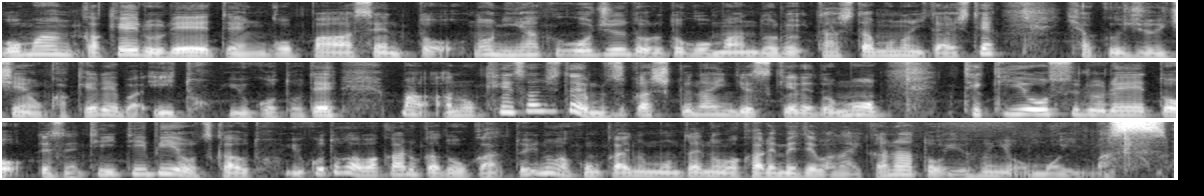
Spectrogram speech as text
5万 ×0.5% の250ドルと5万ドル足したものに対して111円をかければいいということで、まあ、あの計算自体は難しくないんですけれども適用するレートですね TTB を使うということが分かるかどうかというのが今回の問題の分かれ目ではないかなというふうに思います。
